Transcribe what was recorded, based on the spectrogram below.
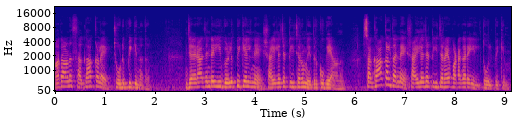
അതാണ് സഖാക്കളെ ചൊടിപ്പിക്കുന്നത്. ജയരാജന്റെ ഈ വെളുപ്പിക്കലിനെ ശൈലജ ടീച്ചറും എതിർക്കുകയാണ്. സഖാക്കൾ തന്നെ ശൈലജ ടീച്ചറെ വടകരയിൽ തോൽപ്പിക്കും.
